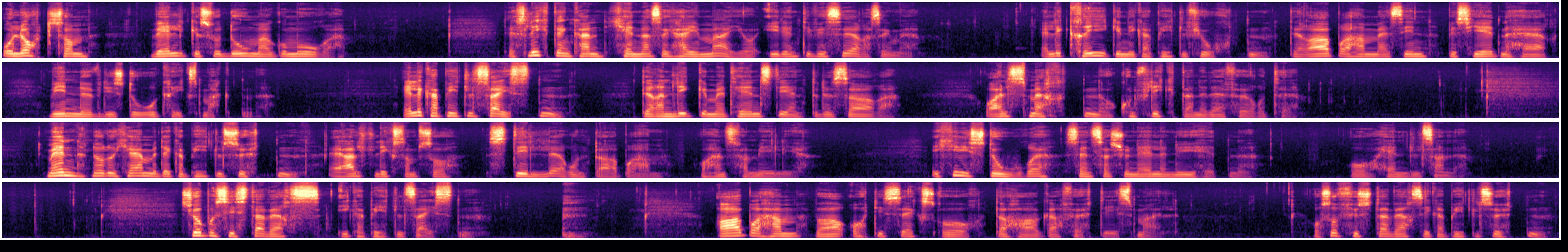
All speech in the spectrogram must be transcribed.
Og Lot som velger Sodoma og Gomorra. Det er slikt en kan kjenne seg hjemme i og identifisere seg med. Eller krigen i kapittel 14, der Abraham med sin beskjedne hær vinner over de store krigsmaktene. Eller kapittel 16, der han ligger med tjenestejenta til Sara, og all smerten og konfliktene det fører til. Men når du kommer til kapittel 17, er alt liksom så stille rundt Abraham og hans familie. Ikke de store, sensasjonelle nyhetene og hendelsene. Se på siste vers i kapittel 16. Abraham var 86 år da Hagar fødte Ismael. Og så første vers i kapittel 17.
